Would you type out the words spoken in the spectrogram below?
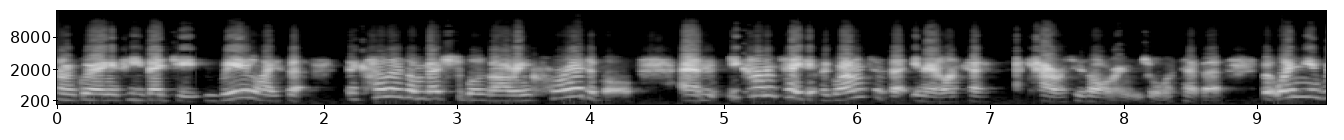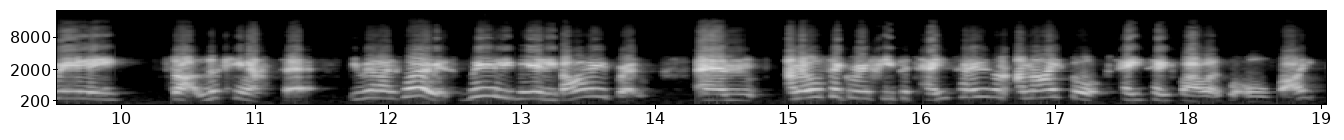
kind of growing a few veggies, realised that the colours on vegetables are incredible. Um, you kind of take it for granted that you know, like a, a carrot is orange or whatever. But when you really start looking at it, you realise, whoa, it's really, really vibrant. Um, and I also grew a few potatoes, and, and I thought potato flowers were all white.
